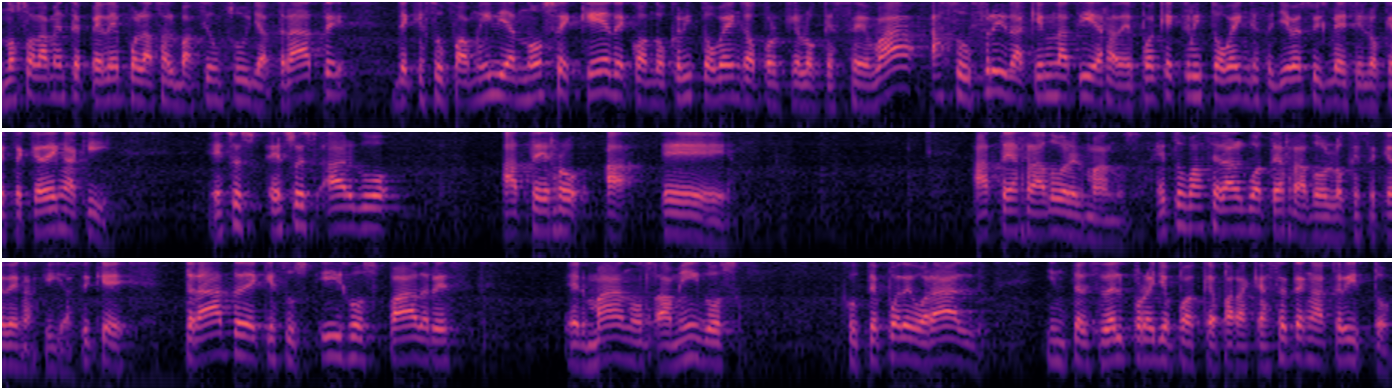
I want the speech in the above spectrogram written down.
No solamente pelee por la salvación suya, trate de que su familia no se quede cuando Cristo venga, porque lo que se va a sufrir aquí en la tierra después que Cristo venga, se lleve su iglesia y lo que se queden aquí, eso es, eso es algo aterro, eh, aterrador, hermanos. Esto va a ser algo aterrador lo que se queden aquí. Así que trate de que sus hijos, padres, hermanos, amigos, que usted puede orar, interceder por ellos para que, para que acepten a Cristo,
